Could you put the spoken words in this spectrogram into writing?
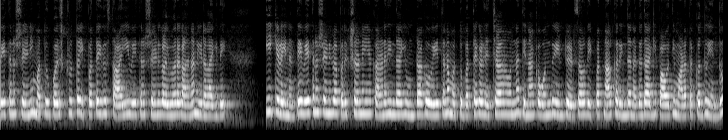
ವೇತನ ಶ್ರೇಣಿ ಮತ್ತು ಪರಿಷ್ಕೃತ ಇಪ್ಪತ್ತೈದು ಸ್ಥಾಯಿ ವೇತನ ಶ್ರೇಣಿಗಳ ವಿವರಗಳನ್ನು ನೀಡಲಾಗಿದೆ. ಈ ಕೆಳಗಿನಂತೆ ವೇತನ ಶ್ರೇಣಿಗಳ ಪರಿಷ್ಕರಣೆಯ ಕಾರಣದಿಂದಾಗಿ ಉಂಟಾಗುವ ವೇತನ ಮತ್ತು ಭತ್ತೆಗಳ ಹೆಚ್ಚಳವನ್ನು ದಿನಾಂಕ ಒಂದು ಎಂಟು ಎರಡು ಸಾವಿರದ ಇಪ್ಪತ್ನಾಲ್ಕರಿಂದ ನಗದಾಗಿ ಪಾವತಿ ಮಾಡತಕ್ಕದ್ದು ಎಂದು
